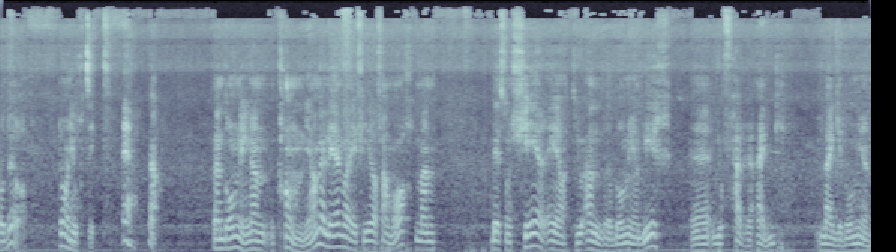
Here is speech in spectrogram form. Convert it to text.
da dør han. Da har han gjort sitt. Ja. ja. En dronning den kan gjerne leve i fire-fem år, men det som skjer, er at jo eldre dronningen blir, eh, jo færre egg legger dronningen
